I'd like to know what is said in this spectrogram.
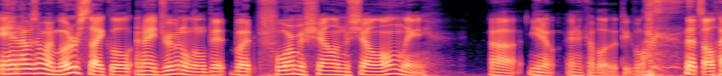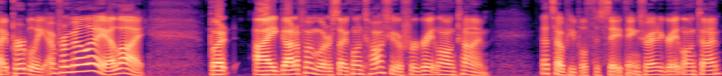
And I was on my motorcycle and I had driven a little bit, but for Michelle and Michelle only, uh, you know, and a couple other people. That's all hyperbole. I'm from LA, I lie. But I got off my motorcycle and talked to her for a great long time. That's how people say things, right? A great long time.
